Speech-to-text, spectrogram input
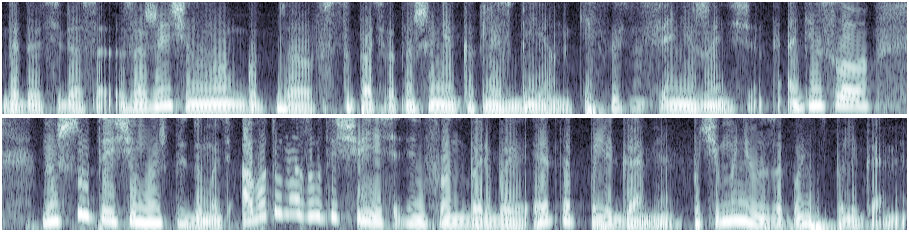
выдают себя за женщин, могут э, вступать в отношения как лесбиянки, если они женщины. Одним словом, ну что ты еще можешь придумать? А вот у нас вот еще есть один фронт борьбы, это полигамия. Почему не узаконить полигамию?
